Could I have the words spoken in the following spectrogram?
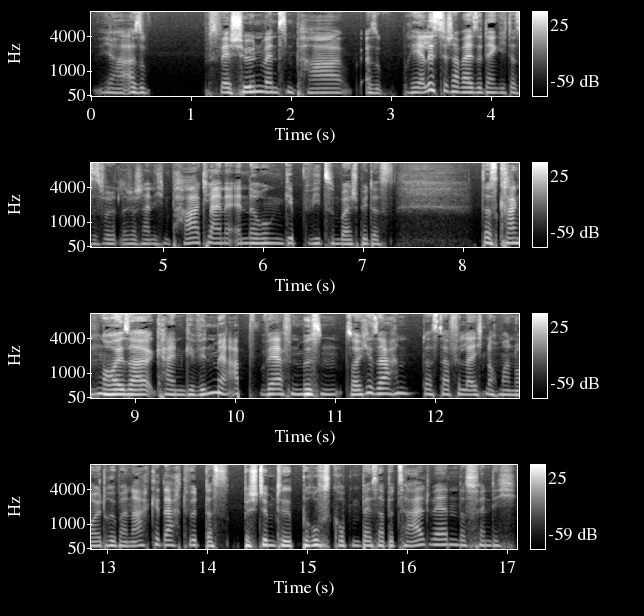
ja, also es wäre schön, wenn es ein paar, also realistischerweise denke ich, dass es wahrscheinlich ein paar kleine Änderungen gibt, wie zum Beispiel, dass, dass Krankenhäuser keinen Gewinn mehr abwerfen müssen. Solche Sachen, dass da vielleicht nochmal neu drüber nachgedacht wird, dass bestimmte Berufsgruppen besser bezahlt werden. Das fände ich,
